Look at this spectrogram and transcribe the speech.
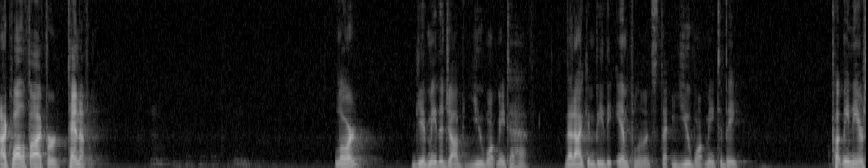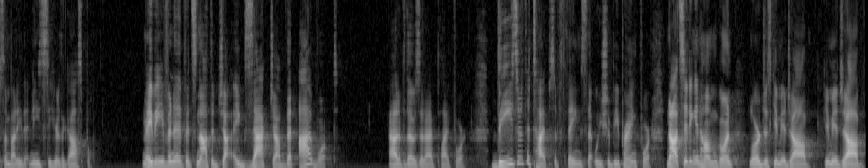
I qualify for 10 of them. Lord, give me the job you want me to have that I can be the influence that you want me to be. Put me near somebody that needs to hear the gospel. Maybe even if it's not the jo- exact job that I want out of those that I applied for. These are the types of things that we should be praying for. Not sitting at home going, Lord, just give me a job, give me a job.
